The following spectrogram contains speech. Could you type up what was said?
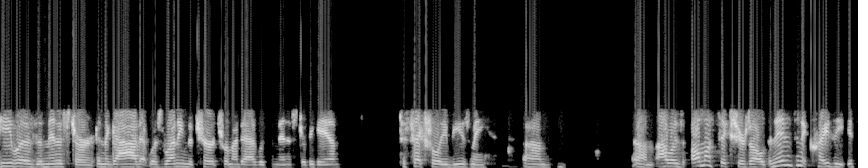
he was a minister, and the guy that was running the church where my dad was the minister began to sexually abuse me. Um, um, I was almost six years old, and isn't it crazy? It's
